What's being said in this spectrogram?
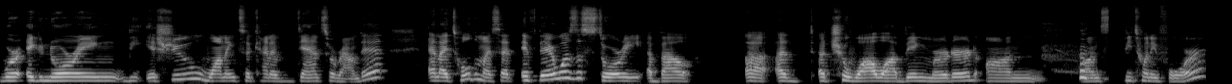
were ignoring the issue, wanting to kind of dance around it. And I told them, I said, if there was a story about uh, a a Chihuahua being murdered on on B twenty four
